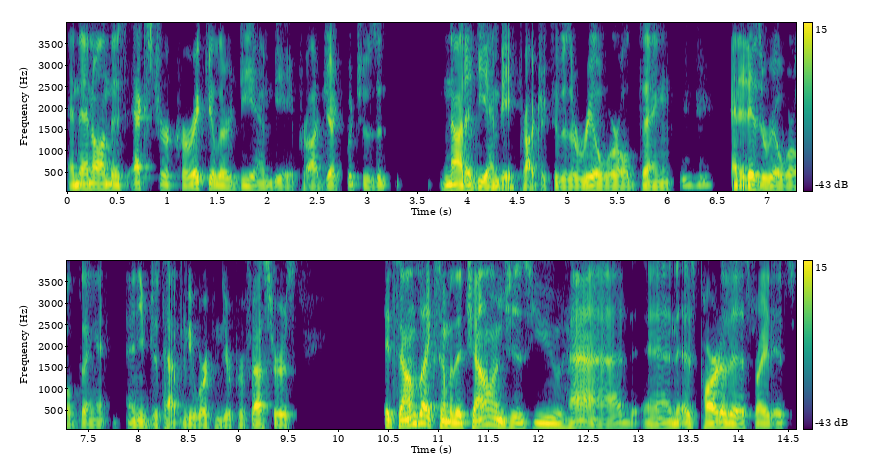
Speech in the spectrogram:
And then on this extracurricular DMBA project, which was a, not a DMBA project. It was a real world thing, mm-hmm. and it is a real world thing. And you just happen to be working with your professors it sounds like some of the challenges you had and as part of this right it's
